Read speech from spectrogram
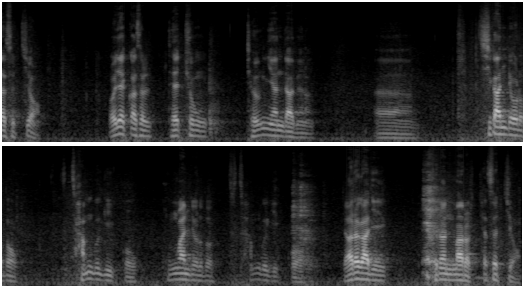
말했었죠. 어제 것을 대충 정리한다면 어, 시간적으로도 참극이 있고 공간적으로도 참극이 있고 여러 가지 그런 말을 했었죠.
